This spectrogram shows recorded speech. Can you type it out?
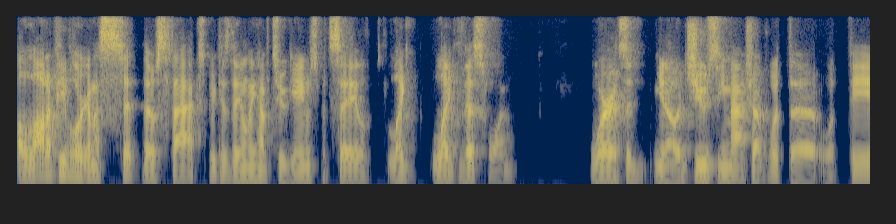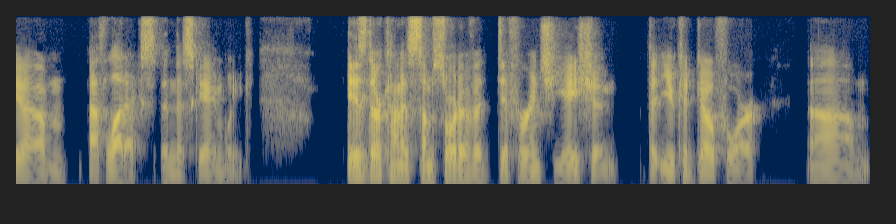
A lot of people are going to sit those stacks because they only have two games. But say like like this one, where it's a you know a juicy matchup with the with the um, Athletics in this game week. Is there kind of some sort of a differentiation that you could go for, um,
